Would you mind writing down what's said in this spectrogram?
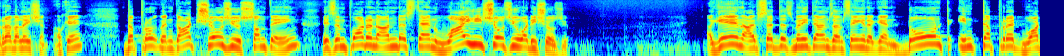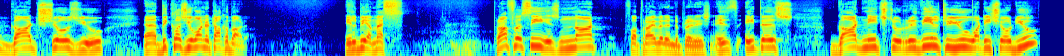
revelation. Okay? The pro- when God shows you something, it's important to understand why He shows you what He shows you. Again, I've said this many times, I'm saying it again. Don't interpret what God shows you uh, because you want to talk about it. It'll be a mess. Prophecy is not for private interpretation. It's- It is God needs to reveal to you what He showed you,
